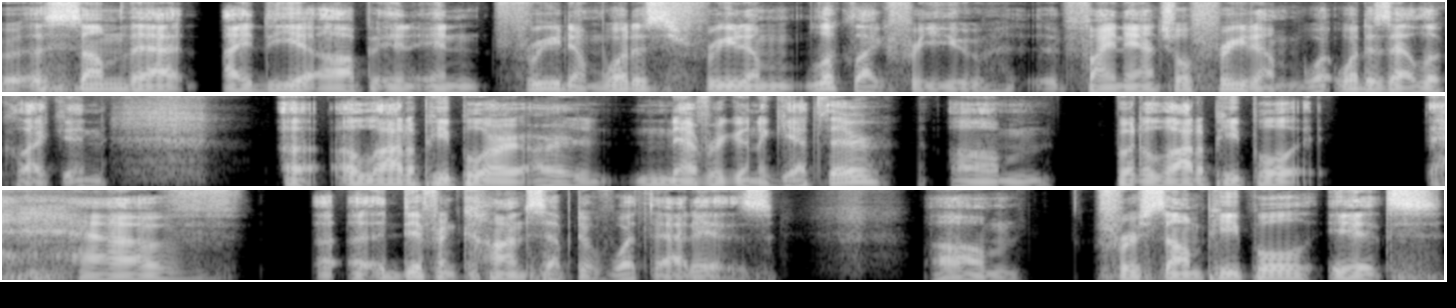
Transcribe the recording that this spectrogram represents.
uh, sum that idea up in in freedom. What does freedom look like for you? Financial freedom what what does that look like? And uh, a lot of people are are never going to get there um but a lot of people have a, a different concept of what that is. Um for some people it's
